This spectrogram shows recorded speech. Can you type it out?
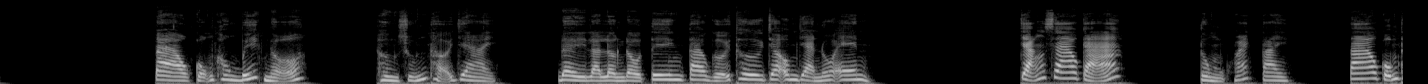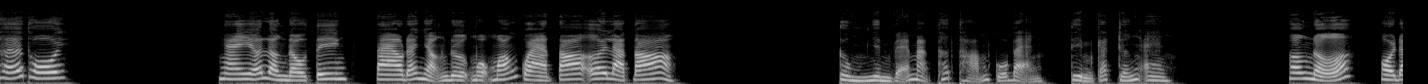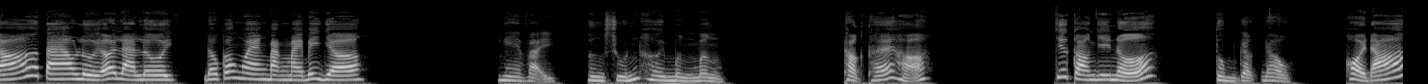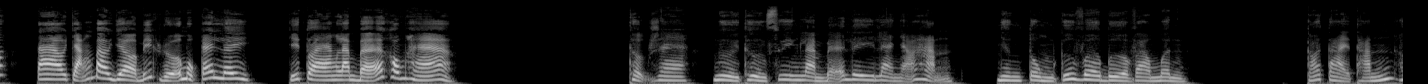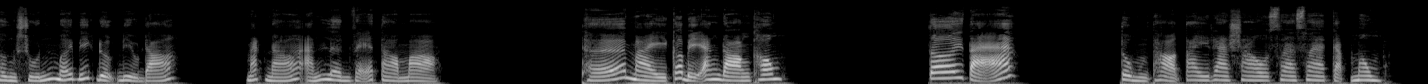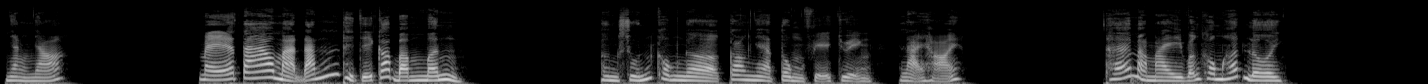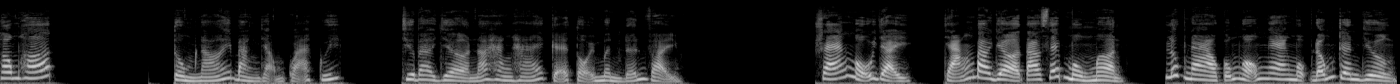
Tao cũng không biết nữa. Hưng xuống thở dài. Đây là lần đầu tiên tao gửi thư cho ông già Noel. Chẳng sao cả. Tùng khoát tay. Tao cũng thế thôi. Ngay ở lần đầu tiên, tao đã nhận được một món quà to ơi là to. Tùng nhìn vẻ mặt thấp thỏm của bạn, tìm cách trấn an. Hơn nữa, hồi đó tao lười ơi là lười, đâu có ngoan bằng mày bây giờ. Nghe vậy, Hưng xuống hơi mừng mừng. Thật thế hả? Chứ còn gì nữa? Tùng gật đầu. Hồi đó, tao chẳng bao giờ biết rửa một cái ly, chỉ toàn làm bể không hà. Thực ra, người thường xuyên làm bể ly là nhỏ hạnh, nhưng Tùng cứ vơ bừa vào mình. Có tài thánh hưng xuống mới biết được điều đó. Mắt nó ánh lên vẻ tò mò. Thế mày có bị ăn đòn không? Tơi tả. Tùng thò tay ra sau xoa xoa cặp mông, nhăn nhó. Mẹ tao mà đánh thì chỉ có bầm mình. Hưng xuống không ngờ con nhà Tùng phịa chuyện, lại hỏi. Thế mà mày vẫn không hết lười. Không hết. Tùng nói bằng giọng quả quyết. Chưa bao giờ nó hăng hái kể tội mình đến vậy. Sáng ngủ dậy, chẳng bao giờ tao xếp mùng mền, lúc nào cũng ngổn ngang một đống trên giường.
